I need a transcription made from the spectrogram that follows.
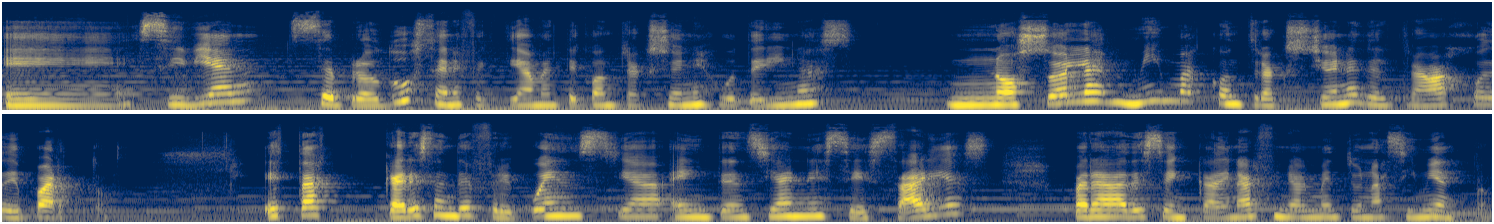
Eh, si bien se producen efectivamente contracciones uterinas, no son las mismas contracciones del trabajo de parto. Estas carecen de frecuencia e intensidad necesarias para desencadenar finalmente un nacimiento.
